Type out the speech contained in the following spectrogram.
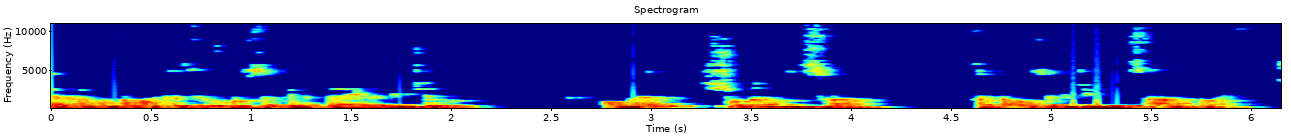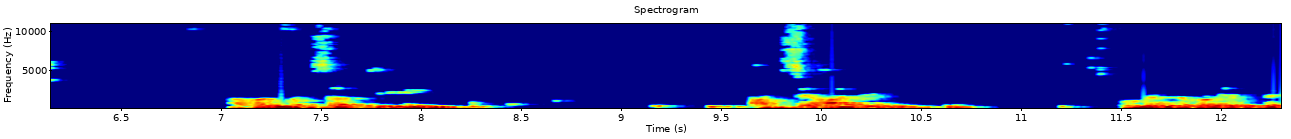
איך יכול דבר כזה? הוא יכול לסכן את הילדים שלו. הוא אומר, שומר מצווה. אתה עושה לי מצווה על פחד. אבל מצאתי עצי עדן. אומר דבר יפה.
